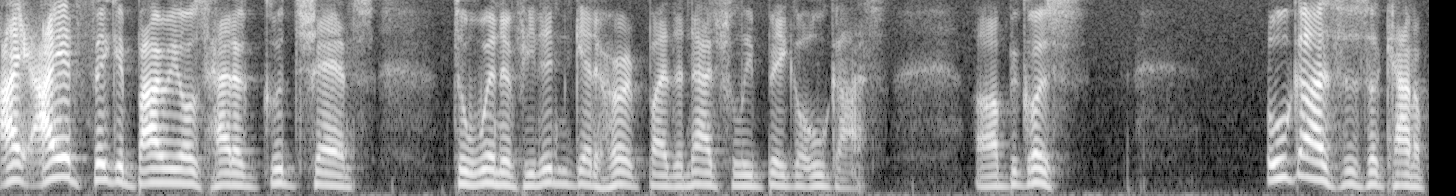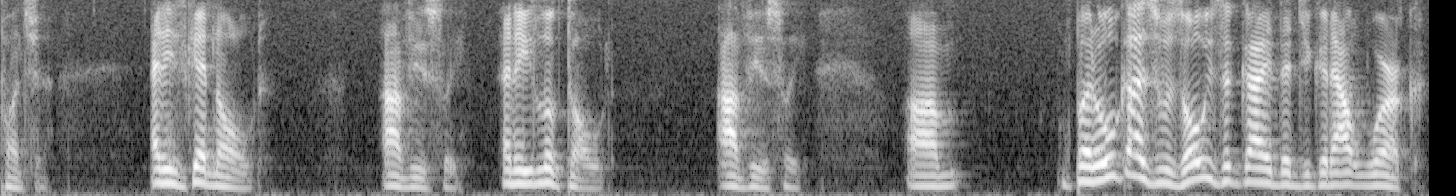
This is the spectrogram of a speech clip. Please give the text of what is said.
I I had figured Barrios had a good chance to win if he didn't get hurt by the naturally big Ugas uh, because Ugas is a counterpuncher, and he's getting old, obviously, and he looked old, obviously. Um, but Ugas was always a guy that you could outwork.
